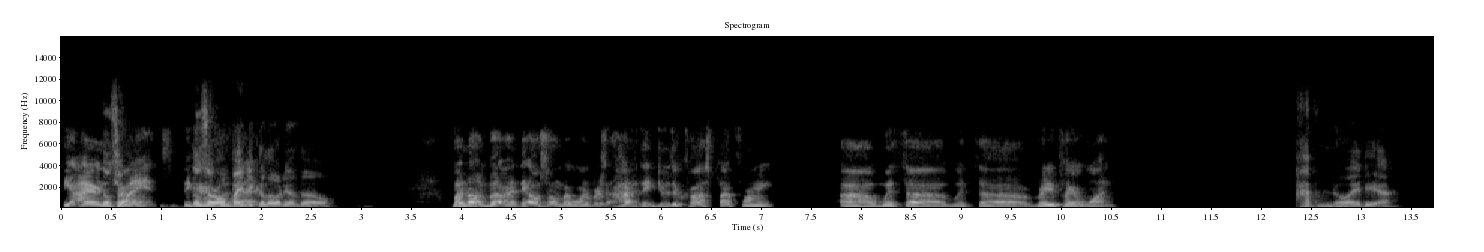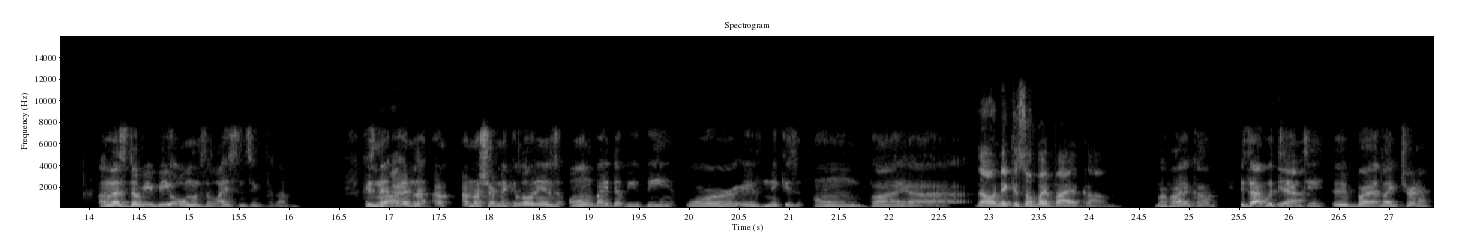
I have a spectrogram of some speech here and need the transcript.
The Iron Those are- Giants. they those are owned by that. Nickelodeon though. But no, but aren't they also owned by Warner Bros? How did they do the cross platforming uh, with uh, with uh, Ready Player One? I have no idea. Unless WB owns the licensing for them. Because I'm not, I'm, I'm not sure if Nickelodeon is owned by WB or if Nick is owned by uh, No, Nick is owned by Viacom. by Viacom. Is that with Yeah. TNT? Uh, by like Turner?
